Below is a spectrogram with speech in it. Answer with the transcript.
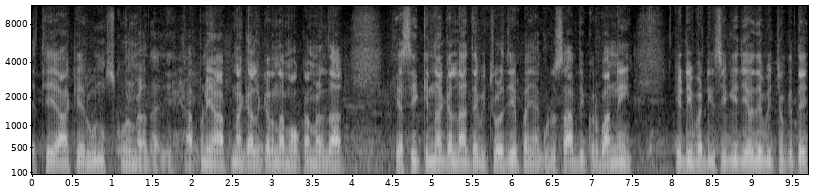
ਇੱਥੇ ਆ ਕੇ ਰੂਹ ਨੂੰ ਸਕੂਨ ਮਿਲਦਾ ਜੀ। ਆਪਣੇ ਆਪ ਨਾਲ ਗੱਲ ਕਰਨ ਦਾ ਮੌਕਾ ਮਿਲਦਾ ਕਿ ਅਸੀਂ ਕਿੰਨਾ ਗੱਲਾਂ ਦੇ ਵਿੱਚ ਉਲਝੇ ਪਏ ਹਾਂ। ਗੁਰੂ ਸਾਹਿਬ ਦੀ ਕੁਰਬਾਨੀ ਕਿੱਡੀ ਵੱਡੀ ਸੀਗੀ। ਜੇ ਉਹਦੇ ਵਿੱਚੋਂ ਕਿਤੇ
